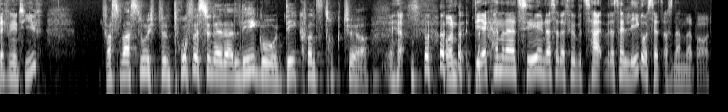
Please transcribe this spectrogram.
Definitiv. Was machst du? Ich bin professioneller Lego-Dekonstrukteur. Ja. Und der kann dann erzählen, dass er dafür bezahlt wird, dass er Lego-Sets auseinanderbaut.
